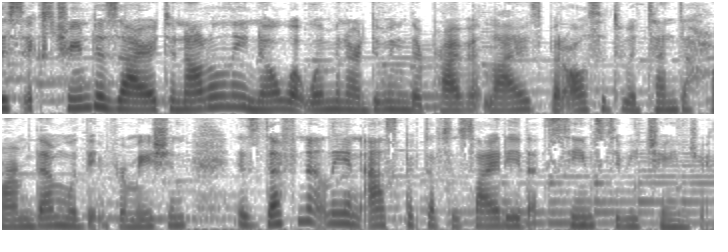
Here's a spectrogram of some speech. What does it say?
This extreme desire to not only know what women are doing in their private lives, but also to attempt to harm them with the information is definitely an aspect of society that seems to be changing.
